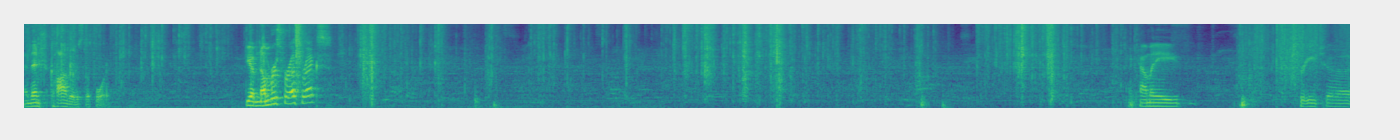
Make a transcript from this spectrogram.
and then Chicago is the fourth. Do you have numbers for us, Rex? Like how many for each? Uh...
